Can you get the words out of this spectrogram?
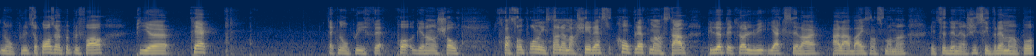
non plus. Turquoise un peu plus fort. Puis euh, Tech, Tech non plus, il fait pas grand-chose. De toute façon, pour l'instant, le marché reste complètement stable. Puis le pétrole, lui, il accélère à la baisse en ce moment. Titres d'énergie, c'est vraiment pas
